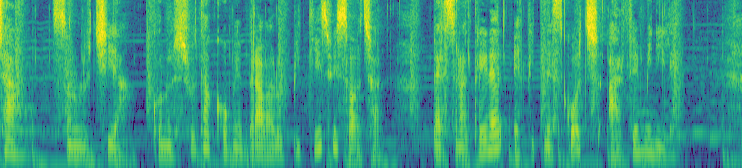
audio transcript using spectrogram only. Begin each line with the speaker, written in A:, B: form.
A: Ciao, sono Lucia, conosciuta come Brava PT sui social, personal trainer e fitness coach al femminile.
